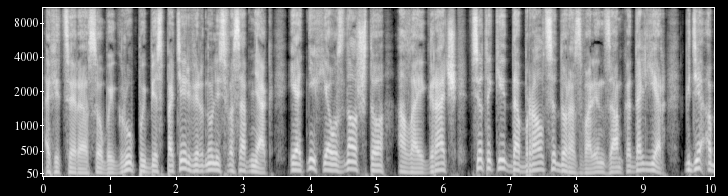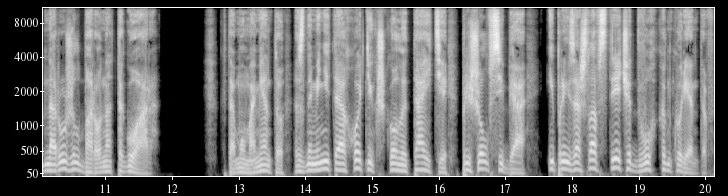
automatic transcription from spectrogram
Офицеры особой группы без потерь вернулись в особняк, и от них я узнал, что Алай Грач все-таки добрался до развалин замка Дальер, где обнаружил барона Тагуара. К тому моменту знаменитый охотник школы Тайти пришел в себя, и произошла встреча двух конкурентов,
